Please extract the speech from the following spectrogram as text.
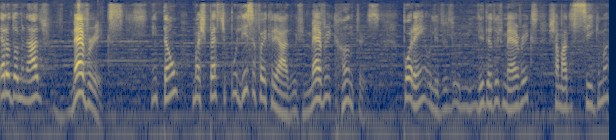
eram dominados Mavericks. Então, uma espécie de polícia foi criada, os Maverick Hunters. Porém, o líder dos Mavericks, chamado Sigma,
